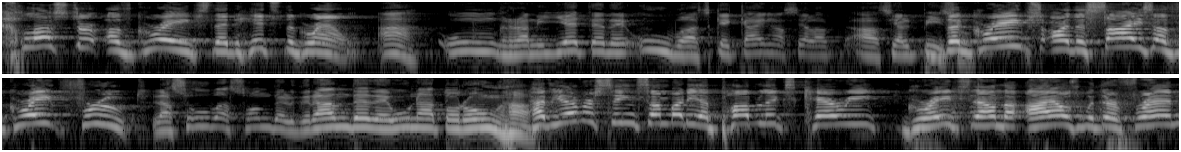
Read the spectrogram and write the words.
cluster of grapes that hits the ground. ah, un ramillete de uvas que caen hacia, la- hacia el piso. The grapes are the size of grapefruit. Las uvas son del grande de una toronja. Have you ever seen somebody at Publix carry grapes down the aisles with their friend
